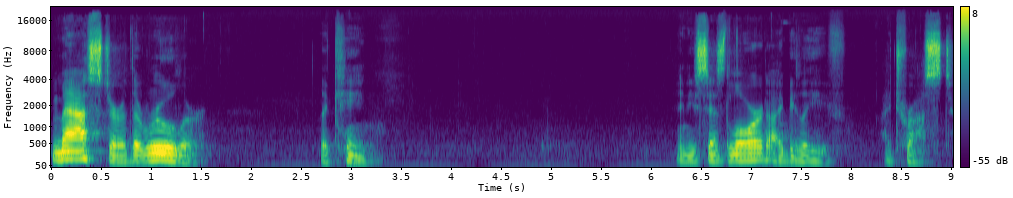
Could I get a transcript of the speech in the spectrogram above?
master, the ruler, the king. And he says, Lord, I believe, I trust.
